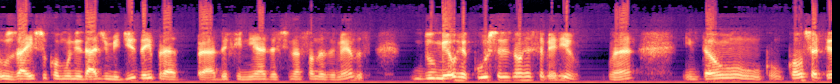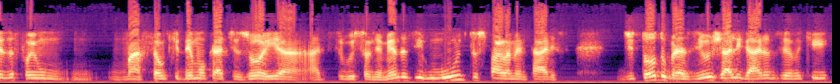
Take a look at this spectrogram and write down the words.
usar isso como unidade de medida para definir a destinação das emendas, do meu recurso eles não receberiam. Né? Então, com, certeza foi um, uma ação que democratizou a, a distribuição de emendas e muitos parlamentares de todo o Brasil já ligaram dizendo que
